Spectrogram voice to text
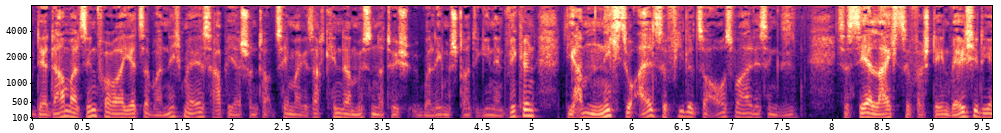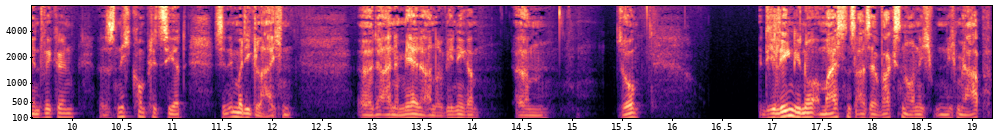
der damals sinnvoll war, jetzt aber nicht mehr ist. Habe ich ja schon zehnmal gesagt, Kinder müssen natürlich Überlebensstrategien entwickeln. Die haben nicht so allzu viele zur Auswahl, deswegen ist es sehr leicht zu verstehen, welche die entwickeln. Das ist nicht kompliziert, es sind immer die gleichen. Äh, der eine mehr, der andere weniger. Ähm, so. Die legen die nur meistens als Erwachsene auch nicht, nicht mehr ab.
